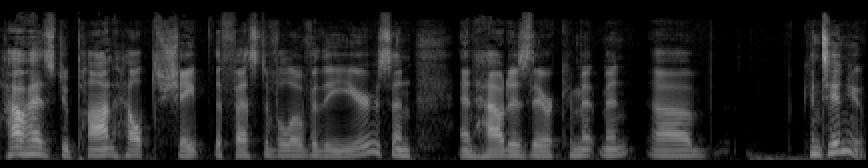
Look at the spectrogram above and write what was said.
how has DuPont helped shape the festival over the years, and and how does their commitment uh, continue?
